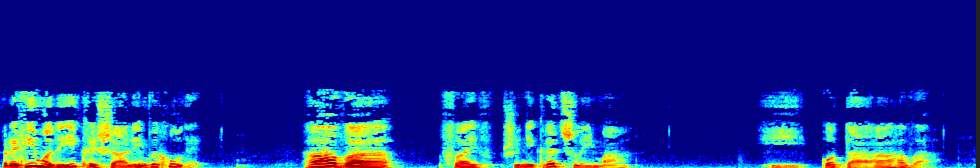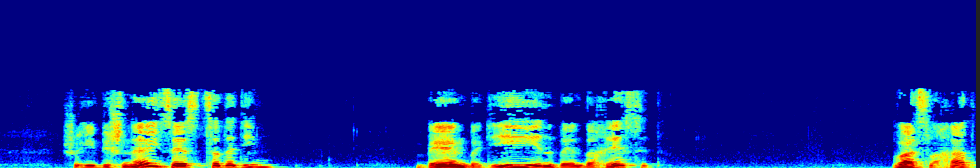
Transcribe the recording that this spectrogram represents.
Regimo de ikrishalim vechule. Ahava 5 shenikret shleima. Hi ota ahava. Shehi bishnei zes. Ben badin, ben bacheset. Watslachat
